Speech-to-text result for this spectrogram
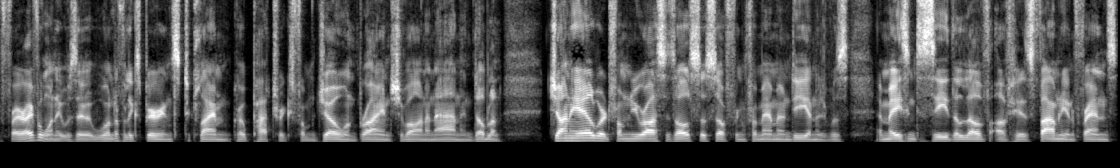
for everyone, it was a wonderful experience to climb Croagh Patrick's from Joe and Brian, Siobhan, and Anne in Dublin. Johnny Aylward from New Ross is also suffering from MND, and it was amazing to see the love of his family and friends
